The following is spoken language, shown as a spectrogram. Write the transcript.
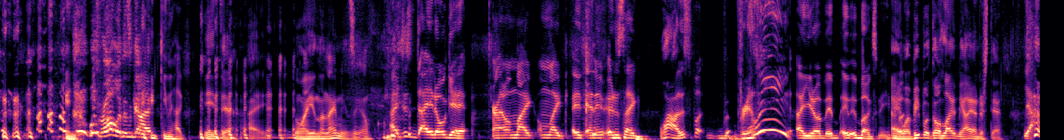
What's wrong with this guy? Give me a hug. yeah, I, why you nine minutes ago? I just I don't get it. And I'm like I'm like it, and, it, and it's like wow this fu- really uh, you know it, it, it bugs me. Hey, But- when people don't like me, I understand. Yeah.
